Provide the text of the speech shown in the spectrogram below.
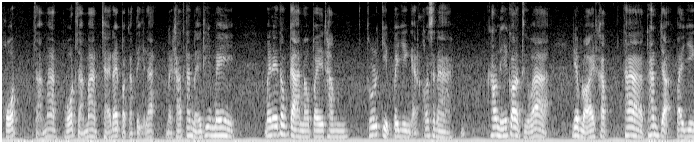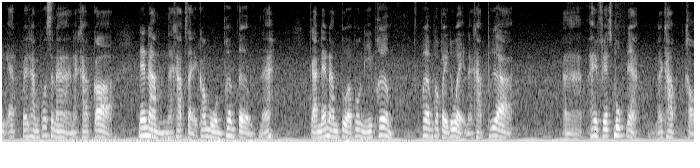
โพสสามารถโพสสามารถใช้ได้ปกติแล้วนะครับ ท่านไหนที่ไม่ไม่ได้ต้องการเอาไปทำธุรกิจไปยิงแอดโฆษณาเท่านี้ก็ถือว่าเรียบร้อยครับ ถ้าท่านจะไปยิงแอดไปทำโฆษณานะครับ ก็แนะนำนะครับใส่ข้อมูลเพิ่มเติมนะการแนะนำตัวพวกนี้เพิ่มเพิ่มเข้าไปด้วยนะครับ เพื่ออให้ Facebook เนี่ยนะครับเขา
